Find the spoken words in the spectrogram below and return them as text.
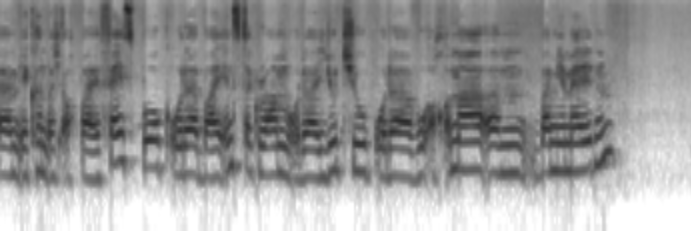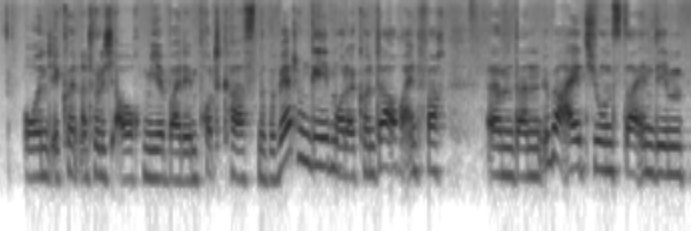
Ähm, ihr könnt euch auch bei Facebook oder bei Instagram oder YouTube oder wo auch immer ähm, bei mir melden. Und ihr könnt natürlich auch mir bei dem Podcast eine Bewertung geben oder könnt da auch einfach ähm, dann über iTunes da in dem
